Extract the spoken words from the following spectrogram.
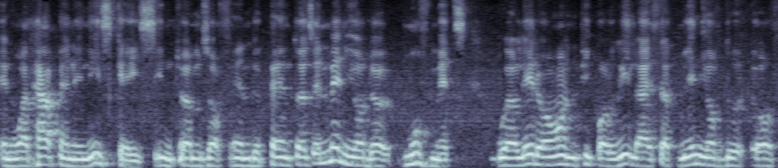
and what happened in his case in terms of independence and many other movements, where later on people realized that many of the of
